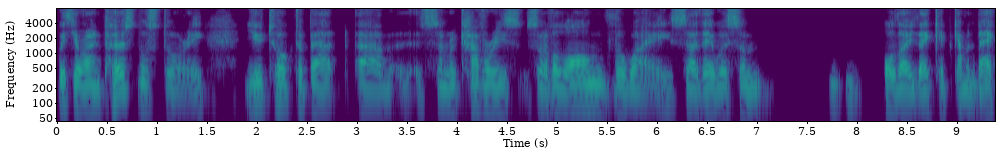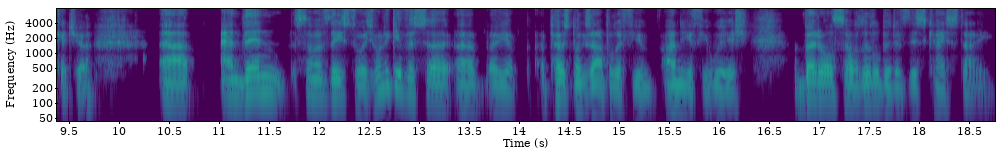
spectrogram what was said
with your own personal story. You talked about um, some recoveries sort of along the way. So there were some although they kept coming back at you. Uh, and then some of these stories. You want to give us a, a, a, personal example, if you only if you wish, but also a little bit of this case study.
